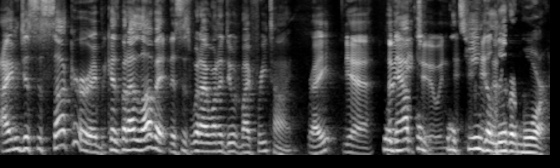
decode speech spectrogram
I'm just a sucker because, but I love it. This is what I want to do with my free time, right? Yeah. So I mean, now me can, too. can the team and- deliver more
